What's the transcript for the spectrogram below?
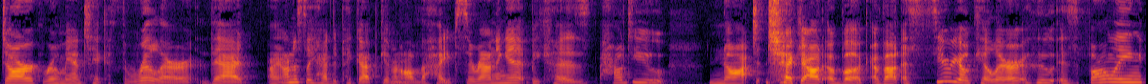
dark romantic thriller that I honestly had to pick up given all the hype surrounding it because how do you not check out a book about a serial killer who is falling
